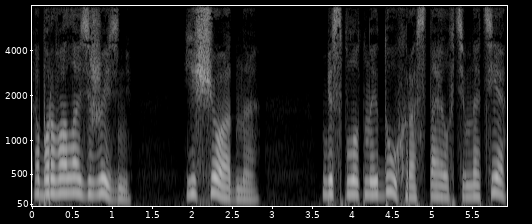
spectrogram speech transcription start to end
Оборвалась жизнь. Еще одна. Бесплотный дух растаял в темноте,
